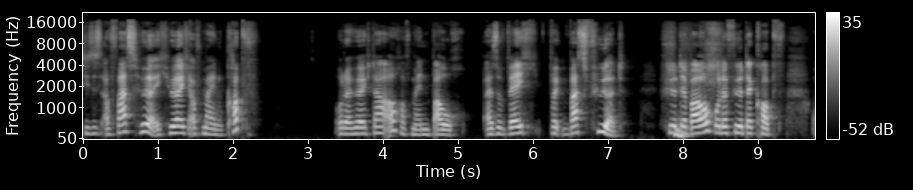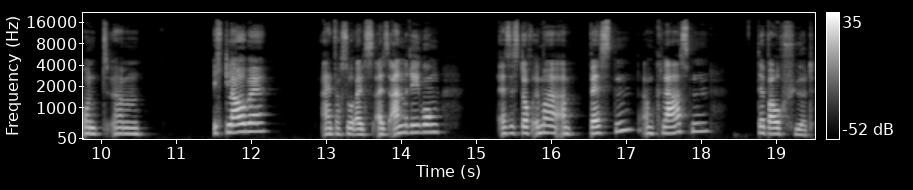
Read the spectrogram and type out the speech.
dieses auf was höre ich? Höre ich auf meinen Kopf? Oder höre ich da auch auf meinen Bauch? Also welch, was führt? Führt der Bauch oder führt der Kopf? Und ähm, ich glaube, einfach so als, als Anregung, es ist doch immer am besten, am klarsten, der Bauch führt.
